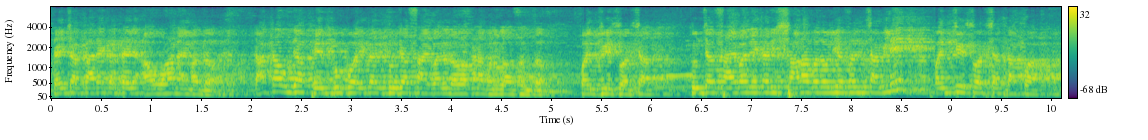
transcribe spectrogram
त्याच्या कार्यकर्त्याला आव्हान आहे माझं. टाका उद्या फेसबुकवर एखादी तुमच्या साहेबाने दवाखाना बनवला असेल तर. पंचवीस वर्षात. तुमच्या साहेबाने एखादी शाळा बनवली असेल चांगली पंचवीस वर्षात दाखवा.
